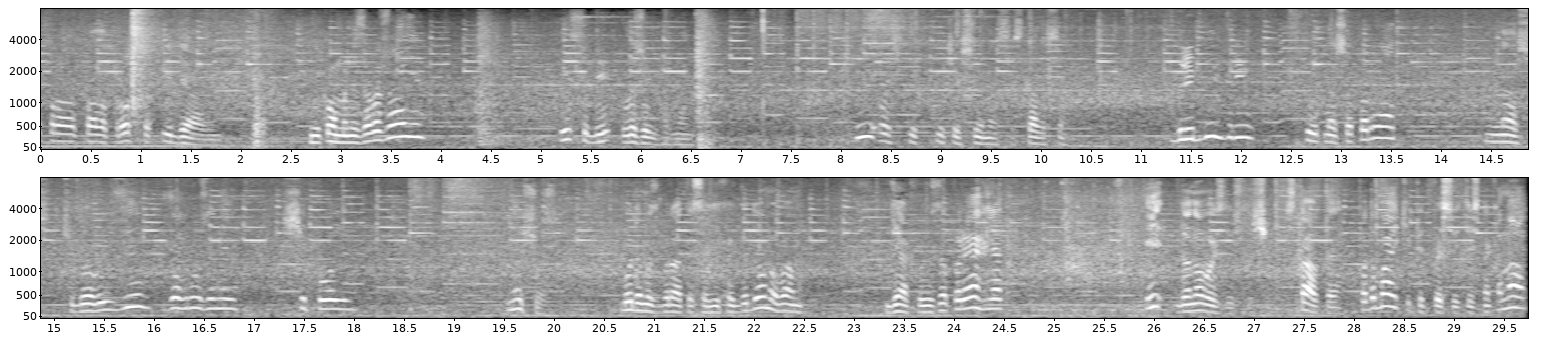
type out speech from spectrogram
вправа впала просто ідеально. Нікому не заважає і собі лежить гарненько. І ось тут куча ще у нас залишилося дрібних дрів. Тут наш апарат, наш чудовий зіл загружений щепою. Ну що ж, будемо збиратися їхати додому. Вам дякую за перегляд. І до нових зустрічей. Ставте вподобайки, підписуйтесь на канал,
